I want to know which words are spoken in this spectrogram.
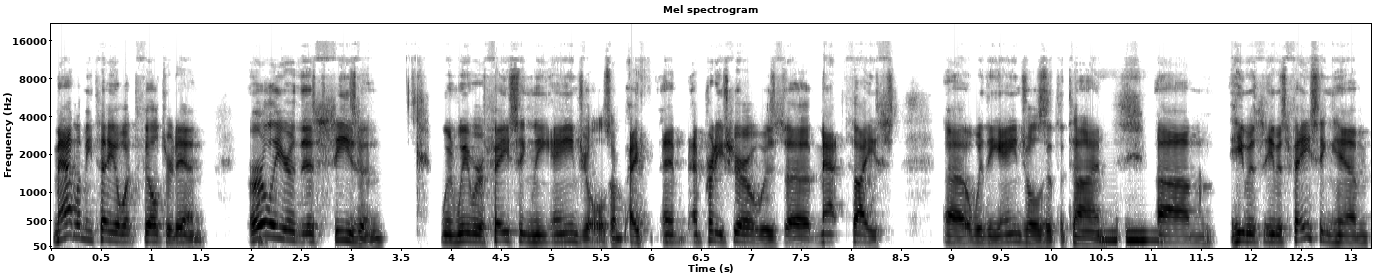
Matt, let me tell you what filtered in. Earlier this season, when we were facing the Angels, I, am pretty sure it was uh, Matt Thaiss uh, with the Angels at the time. Um, he was he was facing him,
